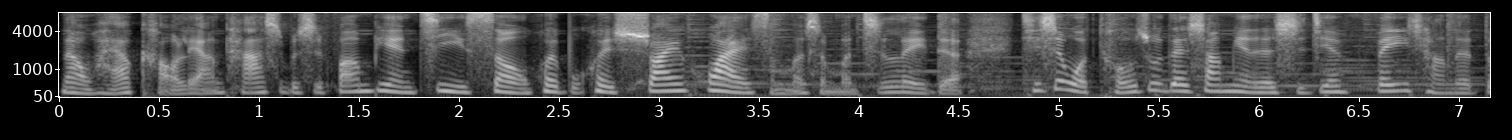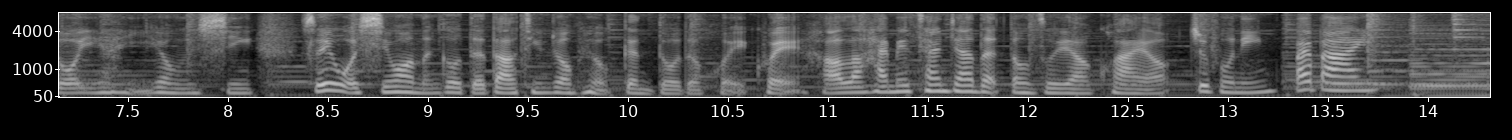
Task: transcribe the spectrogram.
那我还要考量它是不是方便寄送，会不会摔坏什么什么之类的。其实我投注在上面的时间非常的多，也很用心，所以我希望能够得到听众朋友更多的回馈。好了，还没参加的动作要快哦，祝福您，拜拜。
